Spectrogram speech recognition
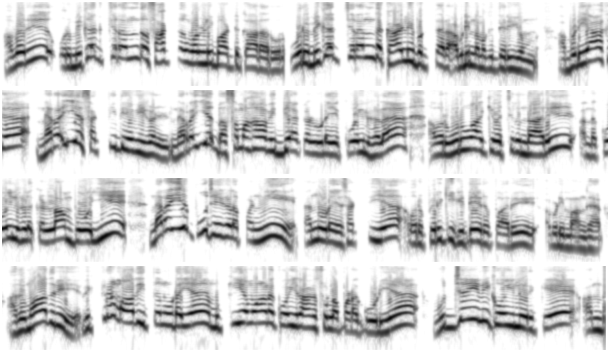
அவரு ஒரு மிகச்சிறந்த சாக்த வழிபாட்டுக்காரர் ஒரு- ஒரு மிகச்சிறந்த காளி பக்தர் அப்படின்னு நமக்கு தெரியும். அப்படியாக நிறைய சக்தி தேவிகள் நிறைய தசமகா வித்யாக்களுடைய கோயில்களை அவர் உருவாக்கி வச்சிருந்தாரு. அந்த கோயில்களுக்கெல்லாம் போய் நிறைய பூஜைகளை பண்ணி தன்னுடைய சக்தியை அவர் பெருக்கிக்கிட்டே இருப்பாரு அப்படிம்பாங்க. அது மாதிரி விக்ரமாதித்தனுடைய தேவியுடைய முக்கியமான கோயிலாக சொல்லப்படக்கூடிய உஜ்ஜயினி கோயில் இருக்கே அந்த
